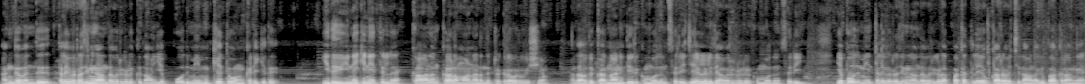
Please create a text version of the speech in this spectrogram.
அங்கே வந்து தலைவர் ரஜினிகாந்த் அவர்களுக்கு தான் எப்போதுமே முக்கியத்துவம் கிடைக்குது. இது இன்னைக்கு நேற்று இல்லை காலங்காலமாக நடந்துட்டுருக்கிற ஒரு விஷயம். அதாவது கருணாநிதி இருக்கும்போதும் சரி ஜெயலலிதா அவர்கள் இருக்கும்போதும் சரி எப்போதுமே தலைவர் ரஜினிகாந்த் அவர்களை பக்கத்திலே உட்கார வச்சு தான் அழகு பார்க்குறாங்க.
